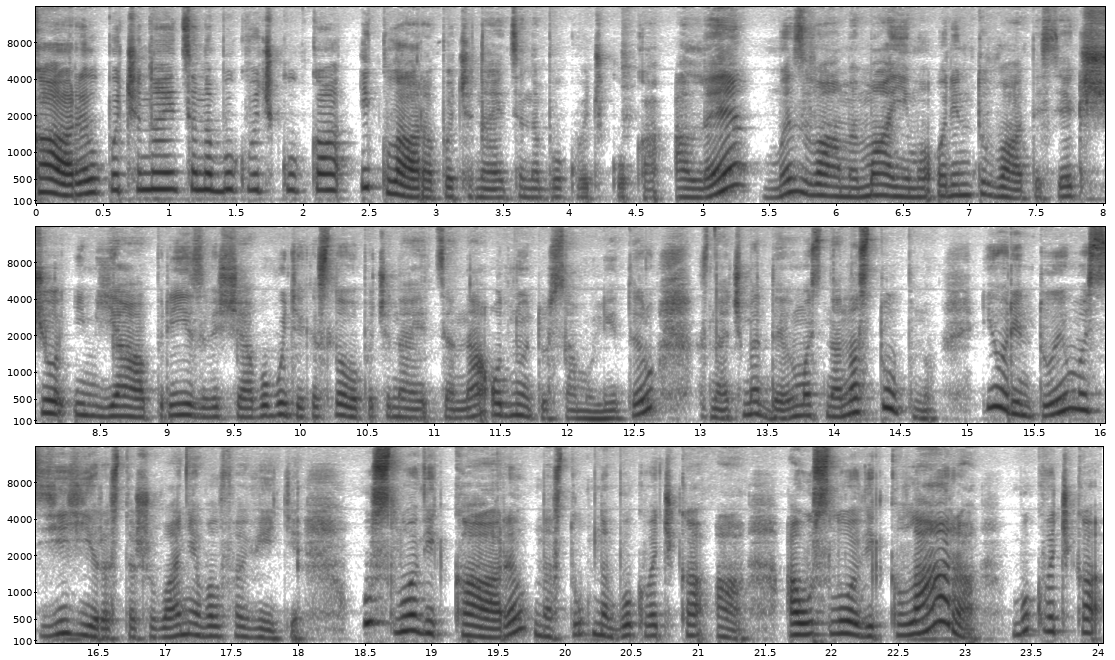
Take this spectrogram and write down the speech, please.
Карел починається на буквочку К і Клара починається на буквочку К. Але ми з вами маємо орієнтуватися, якщо ім'я, прізвище або будь-яке слово починається на одну і ту саму літеру, значить ми дивимося на наступну і орієнтуємось її розташування в алфавіті. У слові Карел наступна буквочка А, а у слові Клара буквочка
